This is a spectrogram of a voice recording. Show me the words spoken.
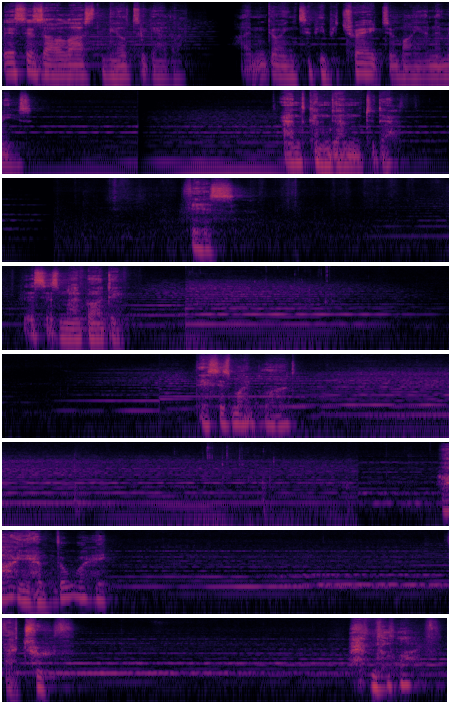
This is our last meal together. I'm going to be betrayed to my enemies and condemned to death. This. This is my body. This is my blood. I am the way, the truth, and the life.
